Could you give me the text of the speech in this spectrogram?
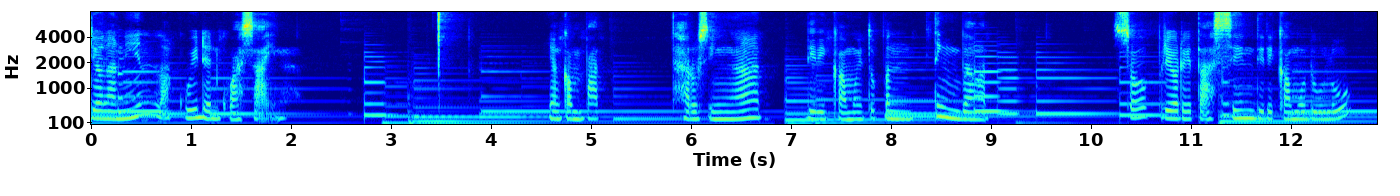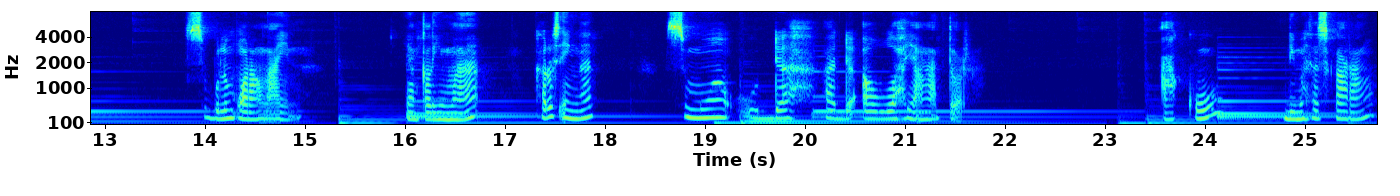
jalanin, lakuin dan kuasain. Yang keempat, harus ingat diri kamu itu penting banget. So prioritasin diri kamu dulu sebelum orang lain. Yang kelima, harus ingat semua udah ada Allah yang ngatur. Aku di masa sekarang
